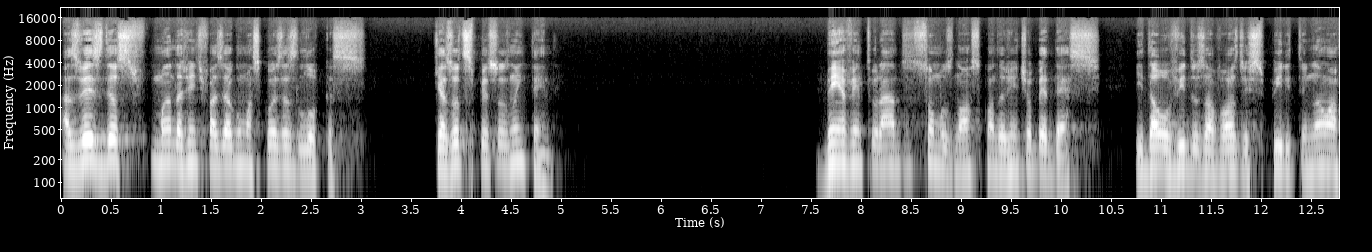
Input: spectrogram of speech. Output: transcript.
Às vezes Deus manda a gente fazer algumas coisas loucas que as outras pessoas não entendem. Bem-aventurados somos nós quando a gente obedece e dá ouvidos à voz do Espírito e não à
